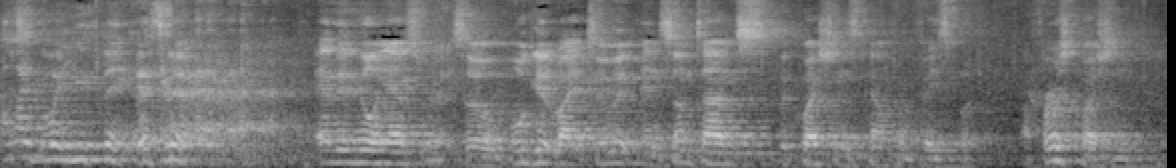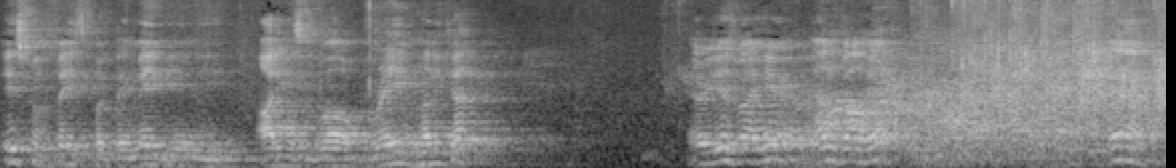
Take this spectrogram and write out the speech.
I like the way you think. That's it and then he'll answer it. So we'll get right to it. And sometimes the questions come from Facebook. Our first question is from Facebook. They may be in the audience as well. Ray Honeycutt. There he is right here. Annabelle here. Yeah.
